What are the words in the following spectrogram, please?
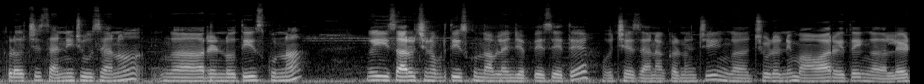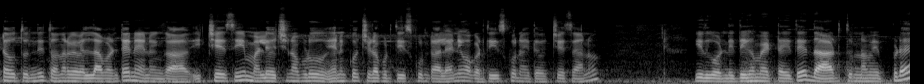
ఇక్కడ వచ్చేసి అన్నీ చూశాను. ఇంకా రెండు తీసుకున్నా ఇంకా ఈసారి వచ్చినప్పుడు తీసుకుందాంలే అని చెప్పేసి అయితే వచ్చేసాను అక్కడ నుంచి. ఇంకా చూడండి మా వారు అయితే ఇంకా లేట్ అవుతుంది తొందరగా వెళ్దామంటే నేను ఇంకా ఇచ్చేసి మళ్ళీ వచ్చినప్పుడు వెనక్కి వచ్చేటప్పుడు తీసుకుంటాలని ఒకటి తీసుకుని అయితే వచ్చేసాను. ఇదిగోండి దిగమెట్ట అయితే దాటుతున్నాం ఇప్పుడే.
